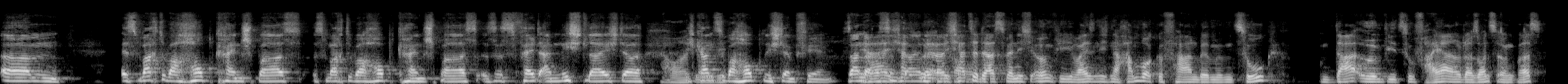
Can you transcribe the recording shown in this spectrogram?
Ähm, es macht überhaupt keinen Spaß. Es macht überhaupt keinen Spaß. Es ist, fällt einem nicht leichter. Oh, ich kann es überhaupt nicht empfehlen. Sander, ja, was sind ich, deine hab, ich hatte das, wenn ich irgendwie, weiß nicht, nach Hamburg gefahren bin mit dem Zug um da irgendwie zu feiern oder sonst irgendwas.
